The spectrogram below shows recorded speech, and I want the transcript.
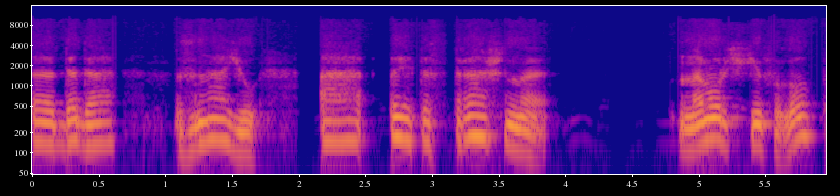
«Э, «Да-да, знаю. А это страшно». Наморщив лоб,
